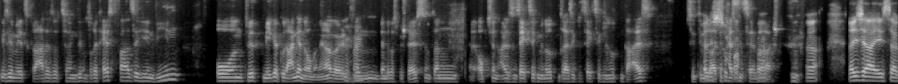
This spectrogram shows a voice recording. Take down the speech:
ist eben jetzt gerade sozusagen unsere Testphase hier in Wien und wird mega gut angenommen, ja, weil mhm. meine, wenn du was bestellst und dann optional in 60 Minuten, 30 bis 60 Minuten da ist, sind die ja, Leute meistens sehr überrascht. Ja. ja. Das ist ja, ist ja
